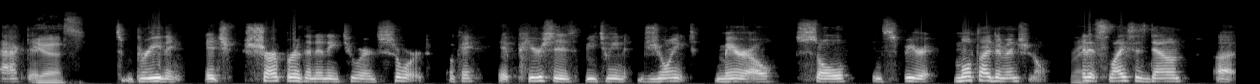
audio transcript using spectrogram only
active yes it's breathing. It's sharper than any two edged sword. Okay. It pierces between joint, marrow, soul, and spirit, multidimensional. right And it slices down uh,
